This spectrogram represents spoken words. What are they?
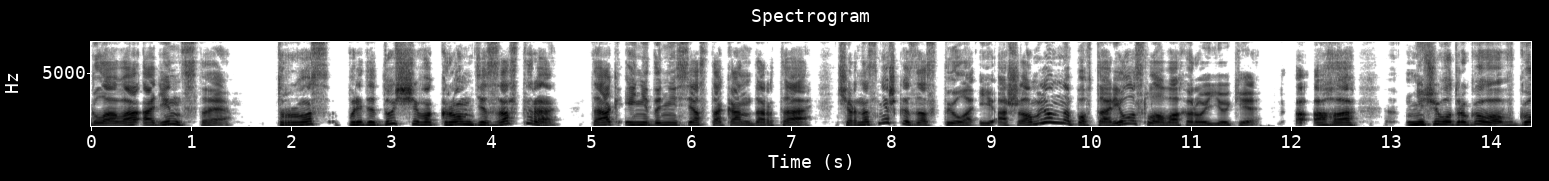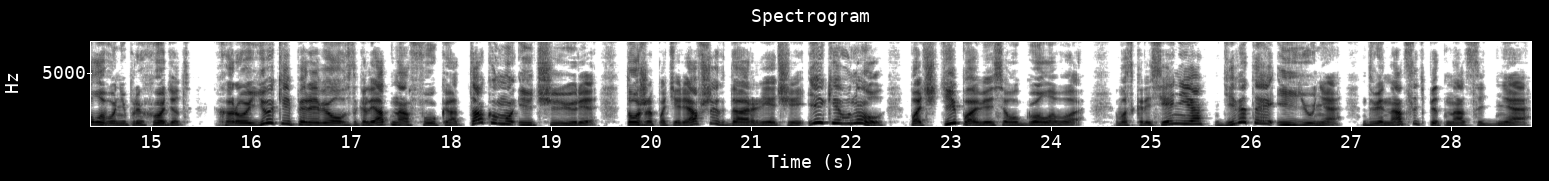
Глава 11. Трос предыдущего кром-дизастера? Так и не донеся стакан до рта, Черноснежка застыла и ошеломленно повторила слова Харуюки. А «Ага, ничего другого в голову не приходит». Харуюки перевел взгляд на Фука, Такому и Чиури, тоже потерявших дар речи, и кивнул, почти повесил голову. Воскресенье, 9 июня, 12.15 дня.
